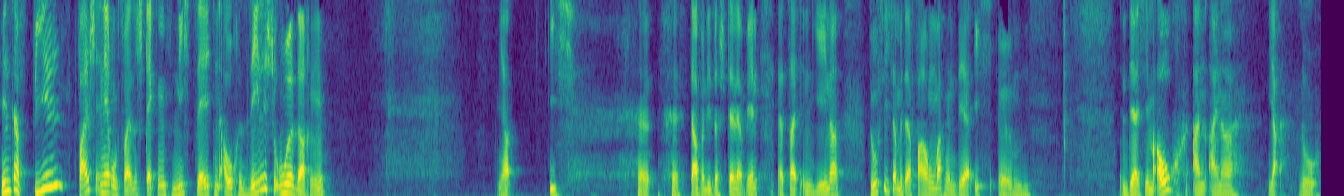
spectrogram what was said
Hinter vielen falschen Ernährungsweisen stecken nicht selten auch seelische Ursachen. Ja, ich darf an dieser Stelle erwähnen, in der Zeit in Jena durfte ich damit Erfahrung machen, in der ich, ähm, in der ich eben auch an einer, ja, so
